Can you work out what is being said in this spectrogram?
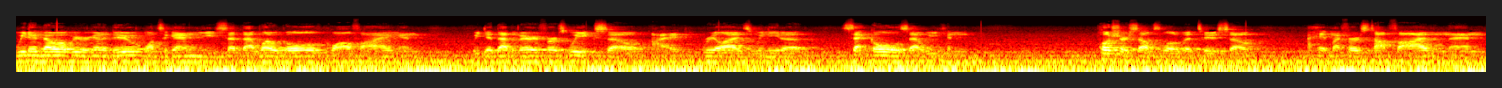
We didn't know what we were going to do. Once again, you set that low goal of qualifying, and we did that the very first week. So I realized we need to set goals that we can push ourselves a little bit too. So I hit my first top five, and then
